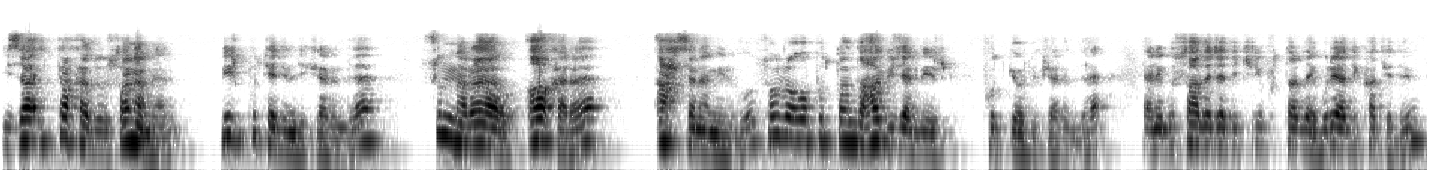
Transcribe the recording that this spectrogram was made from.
İza ittakazu sanamen, bir put edindiklerinde, sümme râv âkare ahsene minhu, sonra o puttan daha güzel bir put gördüklerinde, yani bu sadece dikili putlar değil, buraya dikkat edin,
